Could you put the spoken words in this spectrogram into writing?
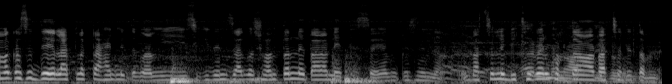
আমার কাছে দেড় লাখ লাখ টাকা নিতে হবে। আমি কি জানি সন্তান নেই তারা নিতে চাই আমি কিছু না বাচ্চালে বিক্রি করে আমার বাচ্চা দিতাম না।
